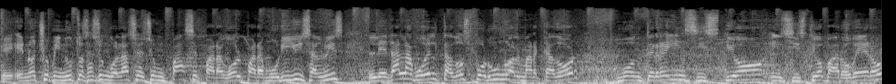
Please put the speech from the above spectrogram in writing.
Eh, en ocho minutos hace un golazo, hace un pase para gol para Murillo y San Luis le da la vuelta dos por uno al marcador. Monterrey insistió, insistió Barovero,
